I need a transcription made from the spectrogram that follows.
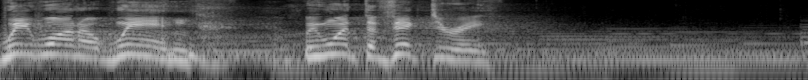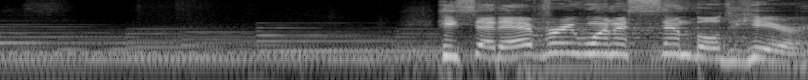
We want to win, we want the victory. He said, Everyone assembled here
